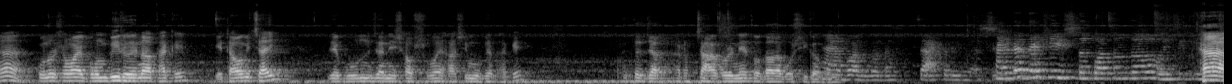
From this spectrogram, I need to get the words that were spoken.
হ্যাঁ কোনো সময় গম্ভীর হয়ে না থাকে এটাও আমি চাই যে বোন জানি সব সময় হাসি মুখে থাকে। তো যা একটা চা করে নিয়ে তো দাদা বসি খাব হ্যাঁ বস দাদা চা করে নিয়ে দেখিস তোর পছন্দ হ্যাঁ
